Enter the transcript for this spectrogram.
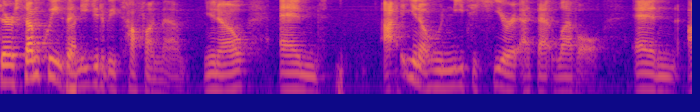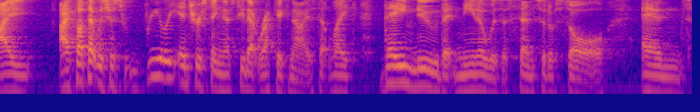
There are some queens that need you to be tough on them you know? And I, you know who need to hear it at that level. And i i thought that was just really interesting to see that recognized that like they knew that nina was a sensitive soul and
